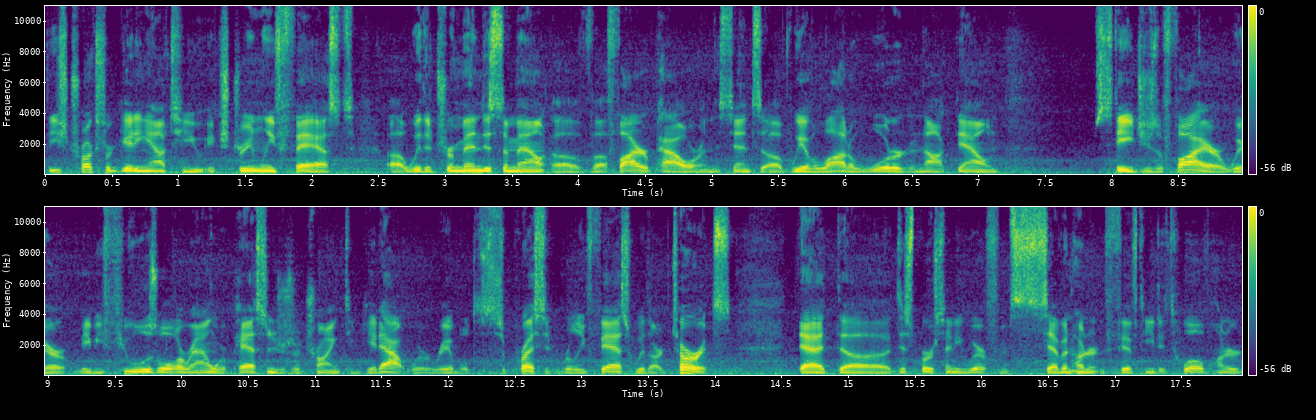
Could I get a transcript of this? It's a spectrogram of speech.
These trucks are getting out to you extremely fast uh, with a tremendous amount of uh, firepower in the sense of we have a lot of water to knock down stages of fire where maybe fuel is all around, where passengers are trying to get out. Where we're able to suppress it really fast with our turrets that uh, disperse anywhere from 750 to 1200,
